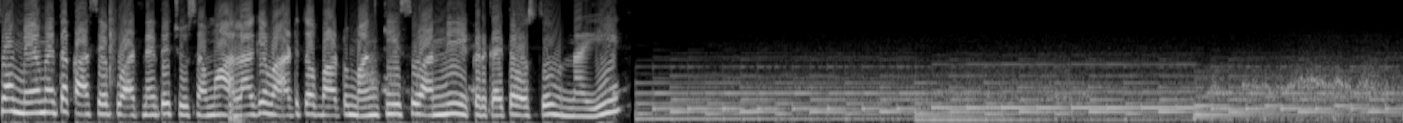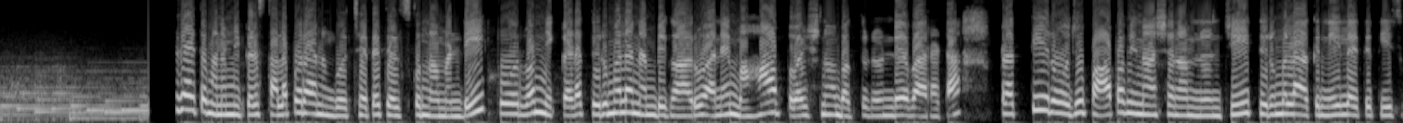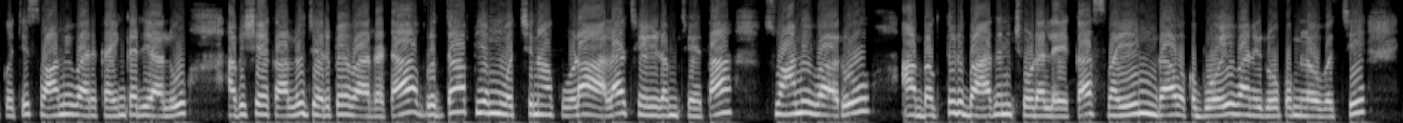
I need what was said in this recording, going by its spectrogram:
సో మేమైతే కాసేపు వాటిని అయితే చూసాము. అలాగే వాటితో పాటు మంకీస్ అన్ని ఇక్కడికైతే వస్తూ ఉన్నాయి. అయితే మనం ఇక్కడ స్థల పురాణం గురించి అయితే తెలుసుకుందామండి. పూర్వం ఇక్కడ తిరుమల నంబి గారు అనే మహా వైష్ణవ భక్తుడు ఉండేవారట. ప్రతిరోజు పాప వినాశనం నుంచి తిరుమలకి నీళ్ళైతే తీసుకొచ్చి స్వామి వారి కైంకర్యాలు అభిషేకాలు జరిపేవారట. వృద్ధాప్యం వచ్చినా కూడా అలా చేయడం చేత స్వామి వారు ఆ భక్తుడి బాధను చూడలేక స్వయంగా ఒక బోయవాని రూపంలో వచ్చి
